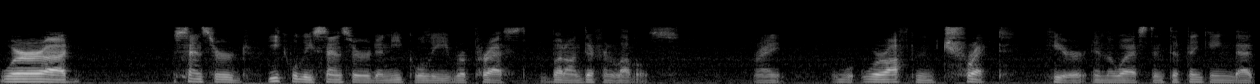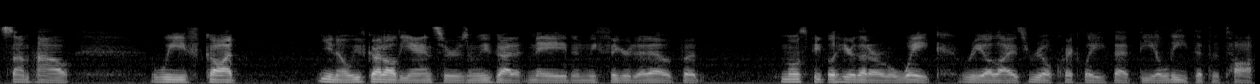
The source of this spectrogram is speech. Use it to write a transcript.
We're uh, censored, equally censored and equally repressed, but on different levels, right? We're often tricked here in the West into thinking that somehow we've got you know we've got all the answers and we've got it made and we figured it out but most people here that are awake realize real quickly that the elite at the top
